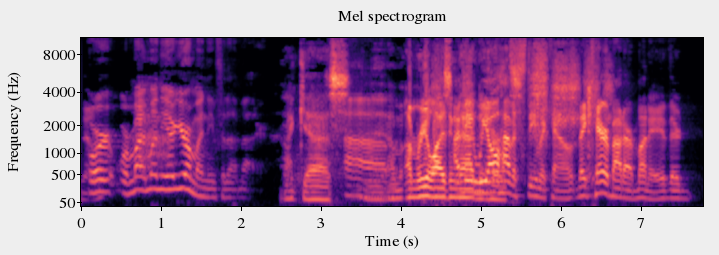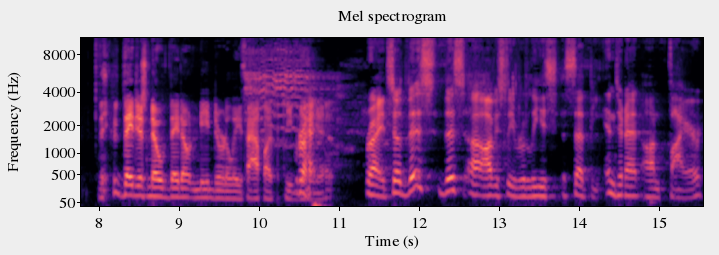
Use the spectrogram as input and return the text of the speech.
no. or or my money, or your money for that matter. I guess. Um, Yeah, I'm, I'm realizing I that. mean, we it all have a. Steam account. They care about our money. They're they just know they don't need to release Half Life to keep Right. doing it. Right. So this this uh, obviously release set the internet on fire,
